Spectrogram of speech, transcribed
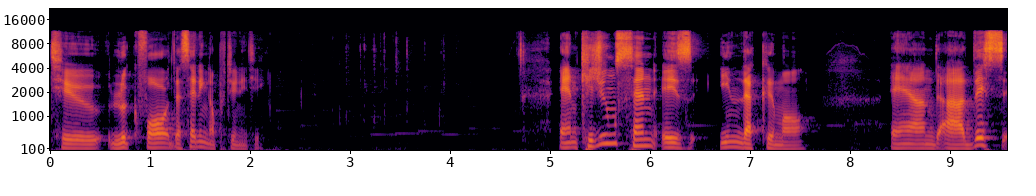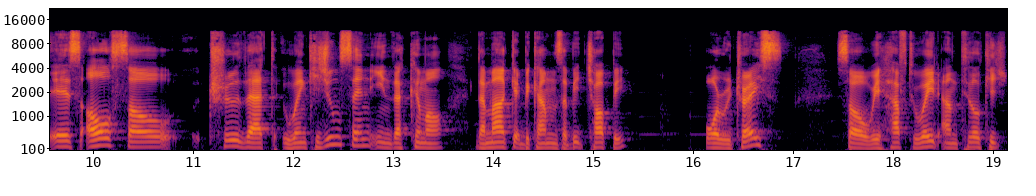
to look for the selling opportunity. And Kijun Sen is in the Kumo. And uh, this is also true that when Kijun Sen in the Kumo, the market becomes a bit choppy or retrace. So we have to wait until Kijun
